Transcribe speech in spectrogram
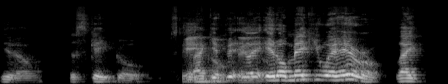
you know, the scapegoat. scapegoat like if it, it'll make you a hero. Like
